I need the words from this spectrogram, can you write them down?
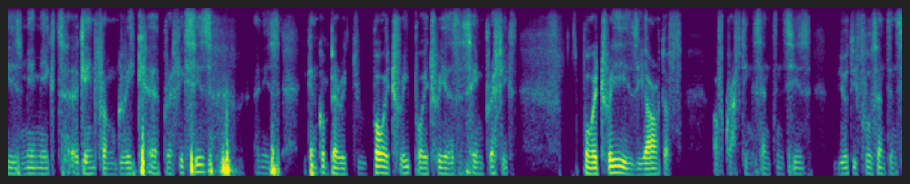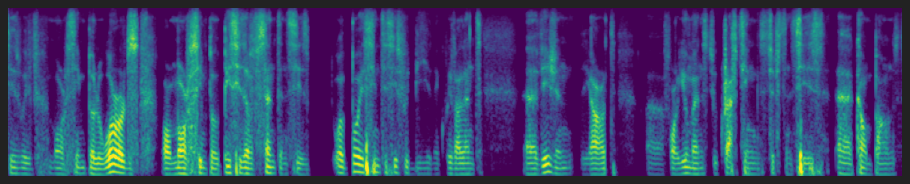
is mimicked again from Greek uh, prefixes and is you can compare it to poetry. Poetry has the same prefix. Poetry is the art of of crafting sentences, beautiful sentences with more simple words or more simple pieces of sentences well, poiesynthesis would be an equivalent uh, vision, the art uh, for humans to crafting substances, uh, compounds,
